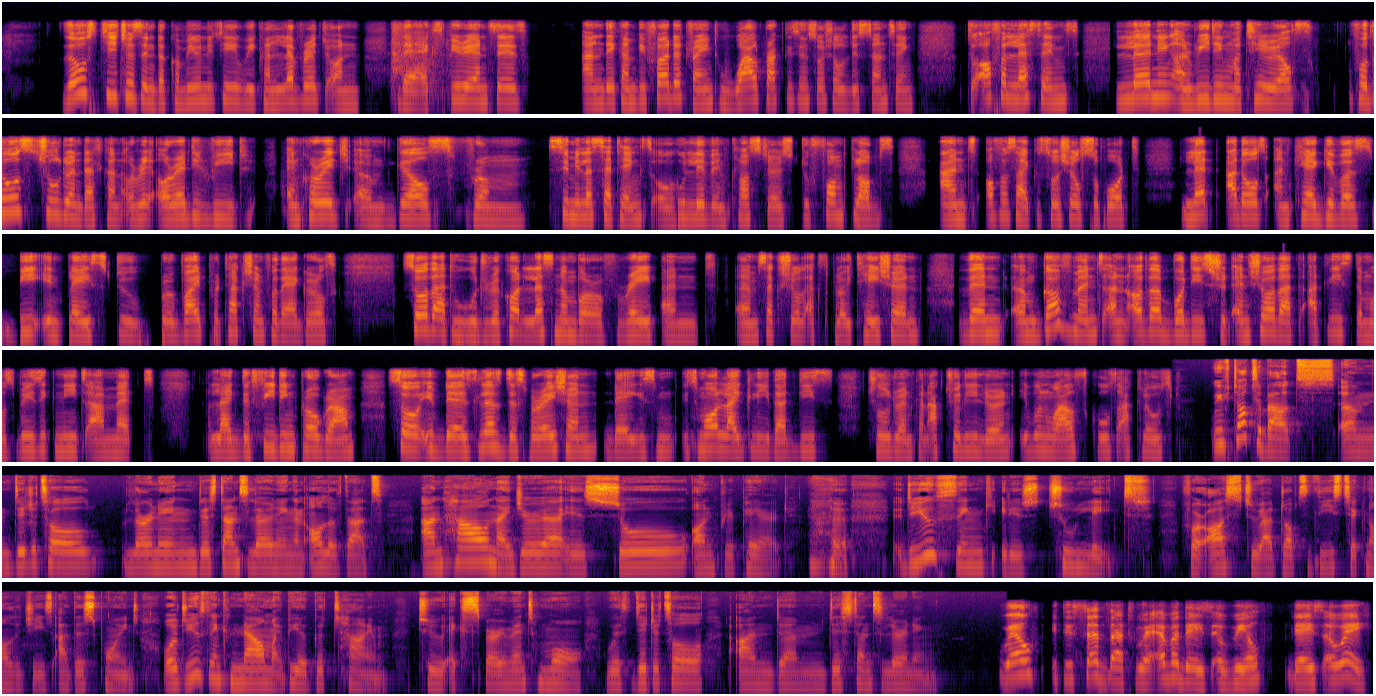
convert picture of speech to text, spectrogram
those teachers in the community we can leverage on their experiences and they can be further trained while practicing social distancing to offer lessons learning and reading materials for those children that can already read encourage um, girls from similar settings or who live in clusters to form clubs and offer psychosocial support let adults and caregivers be in place to provide protection for their girls so that we would record less number of rape and um, sexual exploitation, then um, government and other bodies should ensure that at least the most basic needs are met, like the feeding program. So if there is less desperation, there is it's more likely that these children can actually learn even while schools are closed. We've talked about um, digital learning, distance learning, and all of that, and how Nigeria is so unprepared. Do you think it is too late for us to adopt these technologies at this point, or do you think now might be a good time to experiment more with digital and um, distance learning? Well, it is said that wherever there is a will, there is a way.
